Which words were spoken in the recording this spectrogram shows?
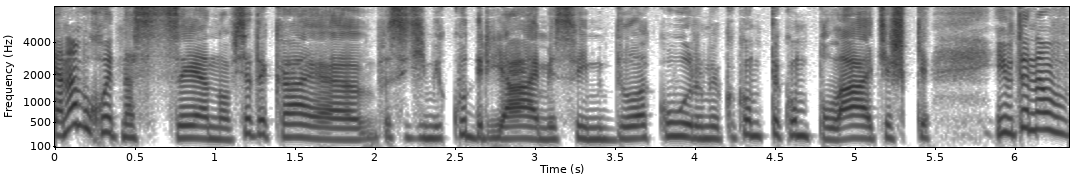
она выходит на сцену, вся такая с этими кудрями своими белокурыми, в каком-то таком платьишке. И вот она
